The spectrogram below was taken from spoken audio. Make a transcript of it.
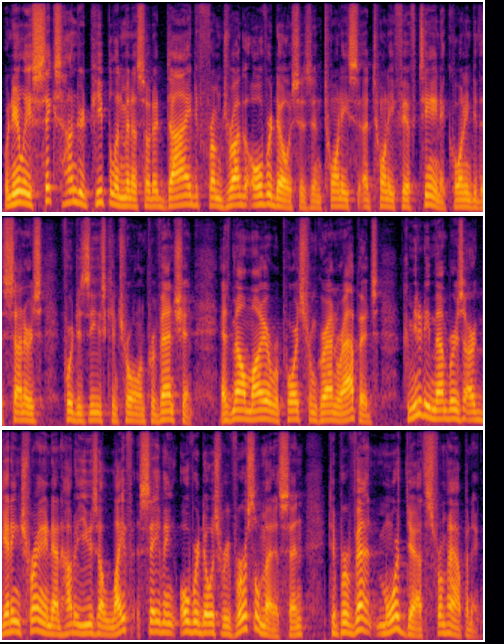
Well, nearly 600 people in Minnesota died from drug overdoses in 20, uh, 2015, according to the Centers for Disease Control and Prevention. As Mel Meyer reports from Grand Rapids, community members are getting trained on how to use a life-saving overdose reversal medicine to prevent more deaths from happening.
